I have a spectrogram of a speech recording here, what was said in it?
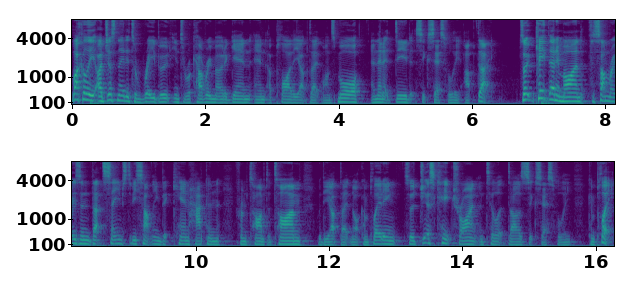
Luckily, I just needed to reboot into recovery mode again and apply the update once more, and then it did successfully update. So keep that in mind. For some reason, that seems to be something that can happen from time to time with the update not completing. So just keep trying until it does successfully complete.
